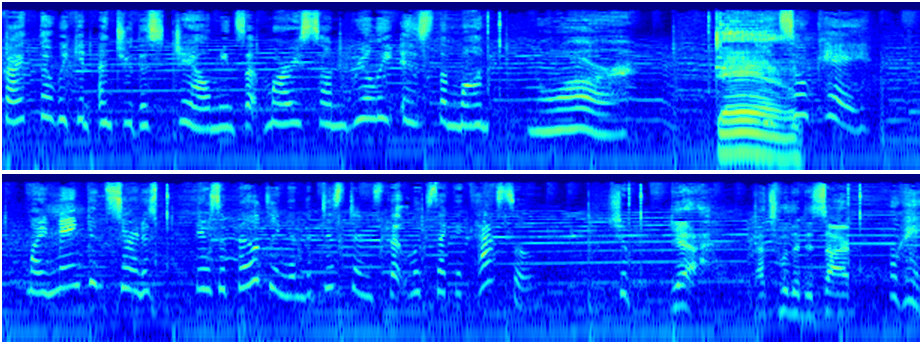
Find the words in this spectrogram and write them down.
fact that we can enter this jail means that Mari-san really is the mon- Noir. Damn. It's okay. My main concern is there's a building in the distance that looks like a castle. Should Yeah, that's where the desire. Okay,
